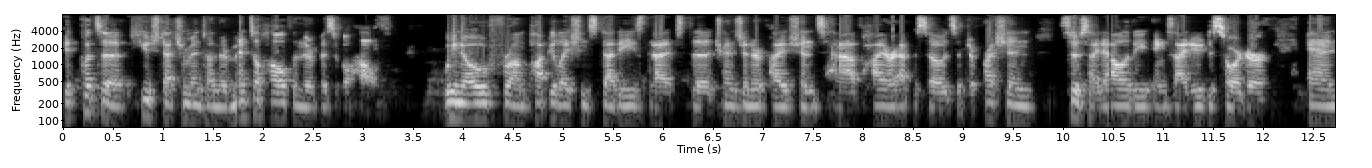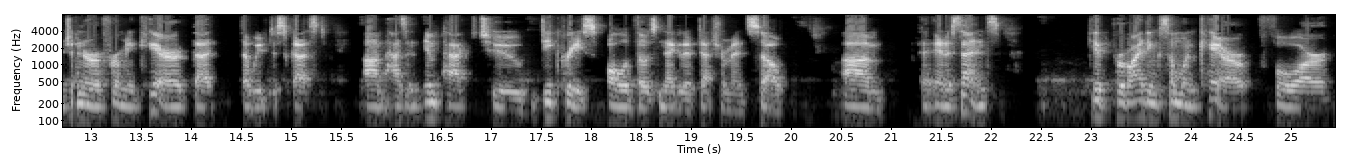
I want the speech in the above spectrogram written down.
it puts a huge detriment on their mental health and their physical health. We know from population studies that the transgender patients have higher episodes of depression, suicidality, anxiety disorder, and gender affirming care that, that we've discussed um, has an impact to decrease all of those negative detriments. So, um, in a sense, give, providing someone care for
